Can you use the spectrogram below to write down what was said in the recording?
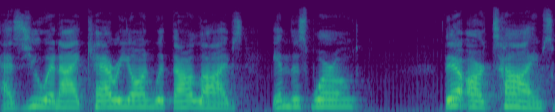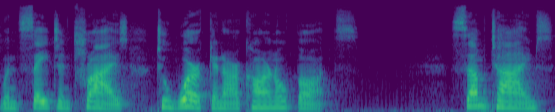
As you and I carry on with our lives in this world, there are times when Satan tries to work in our carnal thoughts. Sometimes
